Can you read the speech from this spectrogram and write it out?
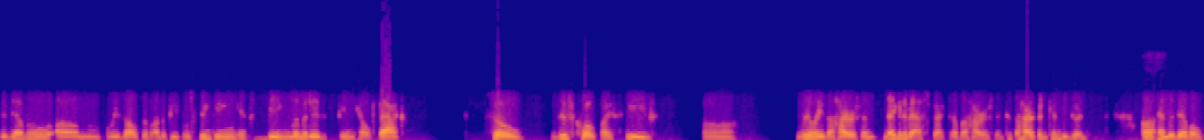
The devil um, results of other people's thinking. It's being limited, it's being held back. So this quote by Steve, uh, really the Hierophant, negative aspect of the Hierophant, because the Hierophant can be good, uh, and the devil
